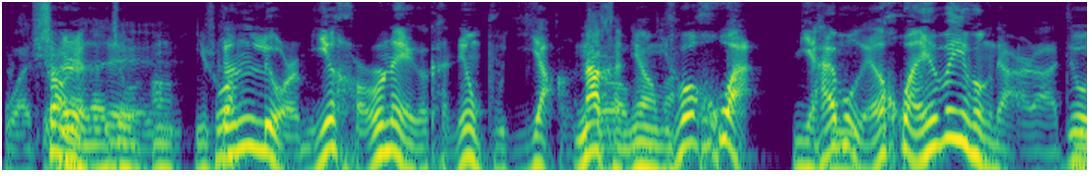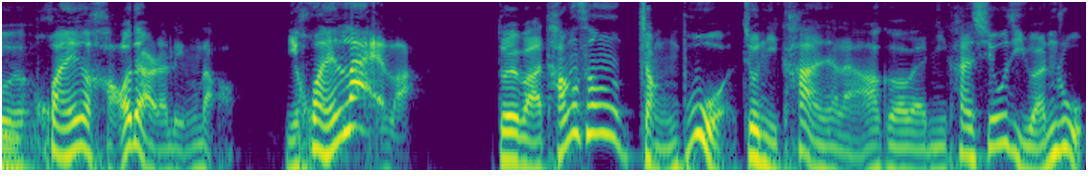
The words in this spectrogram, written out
我剩下的就嗯，你说。跟六耳猕猴那个肯定不一样，那肯定嘛。你说换，你还不给他换一威风点儿的，就换一个好点的领导，你换一赖子，对吧？唐僧整部就你看下来啊，各位，你看《西游记》原著，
